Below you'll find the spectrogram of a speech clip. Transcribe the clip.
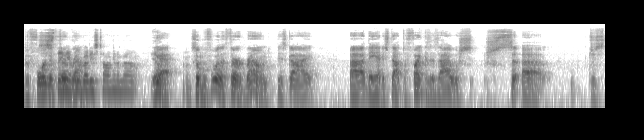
before this the thing third round, everybody's talking about? Yep. yeah. So before the third round, this guy, uh, they had to stop the fight because his eye was sh- sh- uh, just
